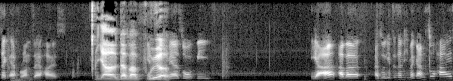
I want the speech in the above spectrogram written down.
Zac Efron sehr heiß. Ja, der war früher. Jetzt nicht mehr so wie. Ja, aber also jetzt ist er nicht mehr ganz so heiß,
